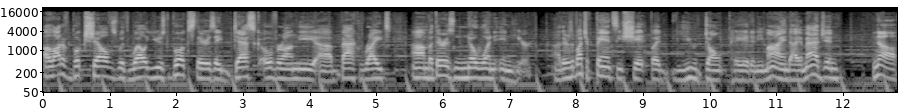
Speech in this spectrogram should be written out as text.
a lot of bookshelves with well used books. There's a desk over on the uh, back right, um, but there is no one in here. Uh, there's a bunch of fancy shit, but you don't pay it any mind, I imagine. no,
